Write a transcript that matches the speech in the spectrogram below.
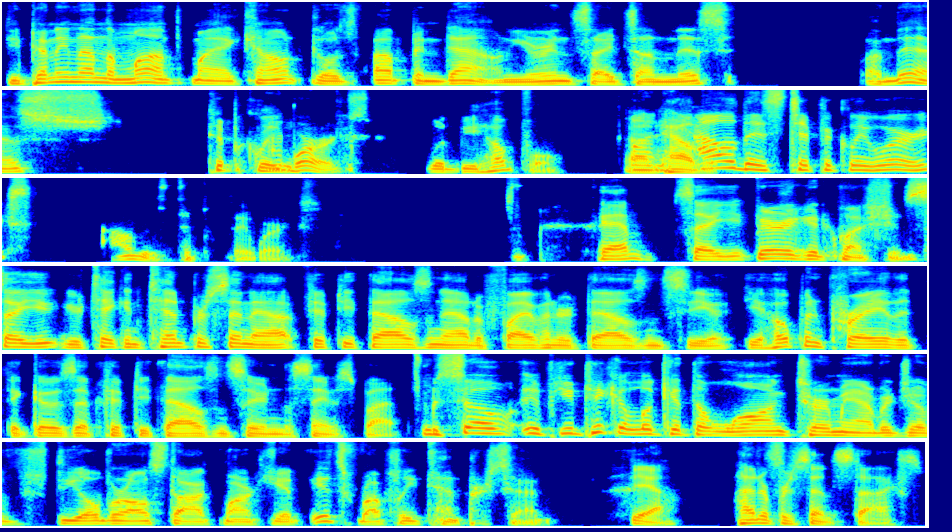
Depending on the month, my account goes up and down. Your insights on this, on this, typically On- works would be helpful. On on how how, the- this typically works. How this typically works. Okay. So you Very good question. so you, you're taking ten percent out, fifty thousand out of five hundred thousand. So you, you hope and pray that it goes up fifty thousand, so you're in the same spot. So if you take a look at the long-term average of the overall stock market, it's roughly 10%, Yeah. Hundred percent stocks.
